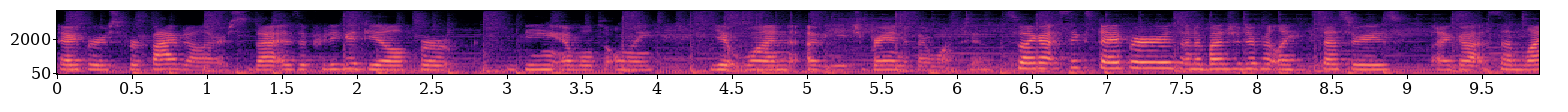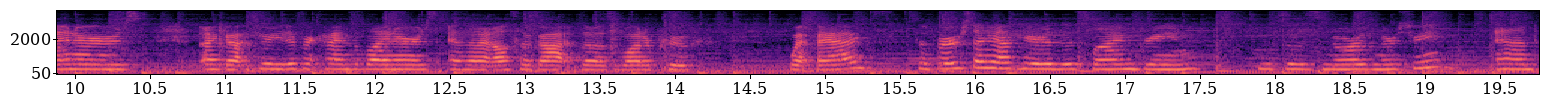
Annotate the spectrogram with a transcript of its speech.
diapers for $5. So that is a pretty good deal for being able to only get one of each brand if I want to. So I got six diapers and a bunch of different like accessories. I got some liners, I got three different kinds of liners, and then I also got those waterproof wet bags. So first I have here this lime green. This is Nora's Nursery, and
